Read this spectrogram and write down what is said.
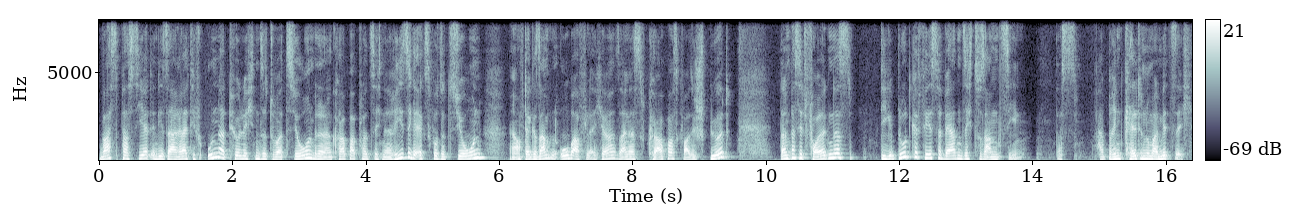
was passiert in dieser relativ unnatürlichen Situation, wenn dein Körper plötzlich eine riesige Exposition auf der gesamten Oberfläche seines Körpers quasi spürt. Dann passiert folgendes, die Blutgefäße werden sich zusammenziehen. Das bringt Kälte nun mal mit sich.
